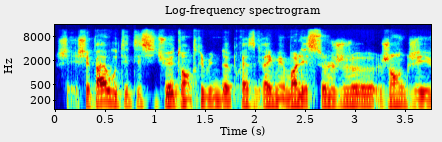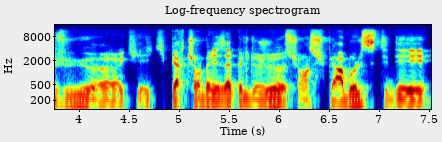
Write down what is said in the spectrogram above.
Je ne sais pas où tu étais situé, toi, en tribune de presse, Greg, mais moi, les seuls gens que j'ai vus euh, qui, perturbaient les appels de jeu sur un Super Bowl, c'était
